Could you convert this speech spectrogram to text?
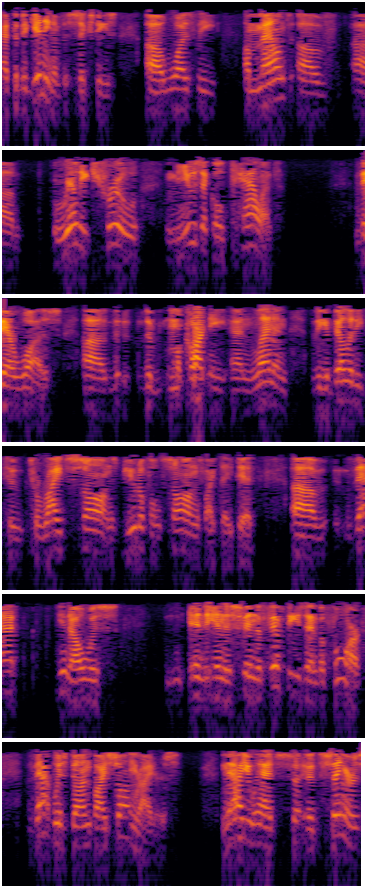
at the beginning of the '60s uh, was the amount of uh, really true musical talent there was. Uh, the, the McCartney and Lennon, the ability to to write songs, beautiful songs like they did. Uh, that you know was in in the in the 50s and before, that was done by songwriters. Now you had uh, singers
